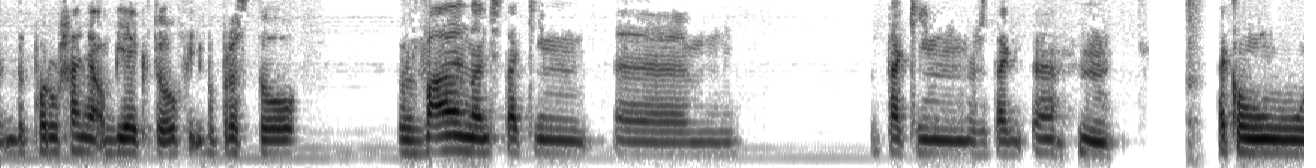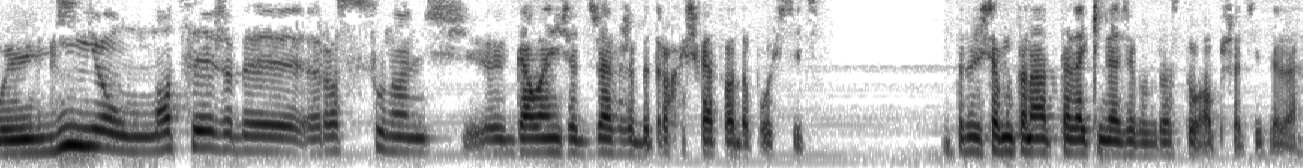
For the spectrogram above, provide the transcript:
y, do poruszania obiektów i po prostu walnąć takim, takim, że tak, e, hmm, taką linią mocy, żeby rozsunąć y, gałęzie drzew, żeby trochę światła dopuścić. I Wtedy chciałbym to na telekinezie po prostu oprzeć i tyle.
